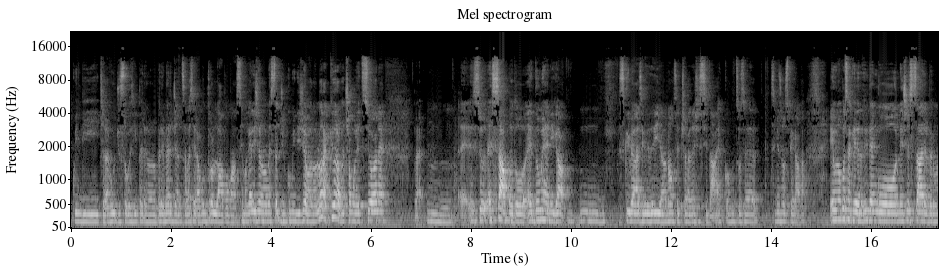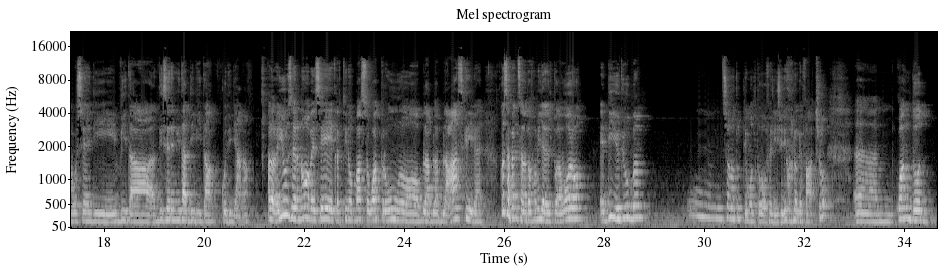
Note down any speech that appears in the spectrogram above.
quindi ce l'avevo giusto così per, per, emergenza la sera controllavo ma se magari c'erano messaggi in cui mi dicevano allora a che ora facciamo lezione Beh, mm, è, sabato, è domenica, mm, scrive alla segreteria, no? se c'è la necessità, ecco, non so se, se, mi sono spiegata. È una cosa che ritengo necessaria per una questione di vita, di serenità di vita quotidiana. Allora, user 96-41 bla bla bla scrive Cosa pensa la tua famiglia del tuo lavoro e di YouTube? Mm, sono tutti molto felici di quello che faccio. Um, quando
